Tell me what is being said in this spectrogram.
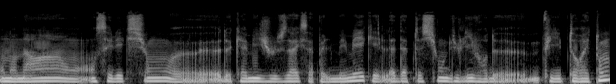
on en a un en, sélection de Camille Jusa qui s'appelle Mémé, qui est l'adaptation du livre de Philippe Torreton.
